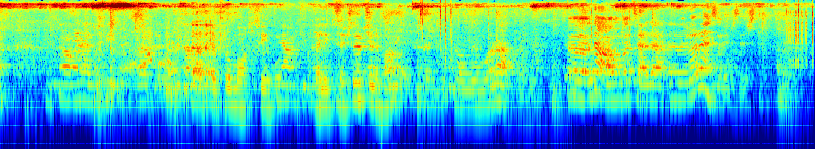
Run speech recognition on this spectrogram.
am mers bine, foarte bine. Foarte frumos, sigur. Ne-am chinuit. Dar lipsește ceva? Uh, Da, au învățat, da. Uh, Lorenzo lipsește.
